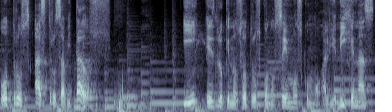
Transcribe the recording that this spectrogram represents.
otros astros habitados. Y es lo que nosotros conocemos como alienígenas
